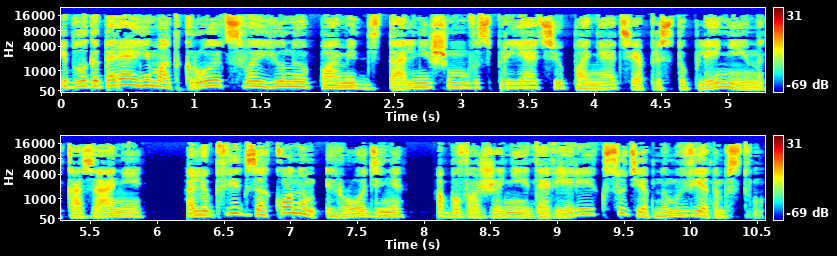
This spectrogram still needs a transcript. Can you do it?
и благодаря им откроют свою юную память дальнейшему восприятию понятия о преступлении и наказании, о любви к законам и родине, об уважении и доверии к судебному ведомству.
